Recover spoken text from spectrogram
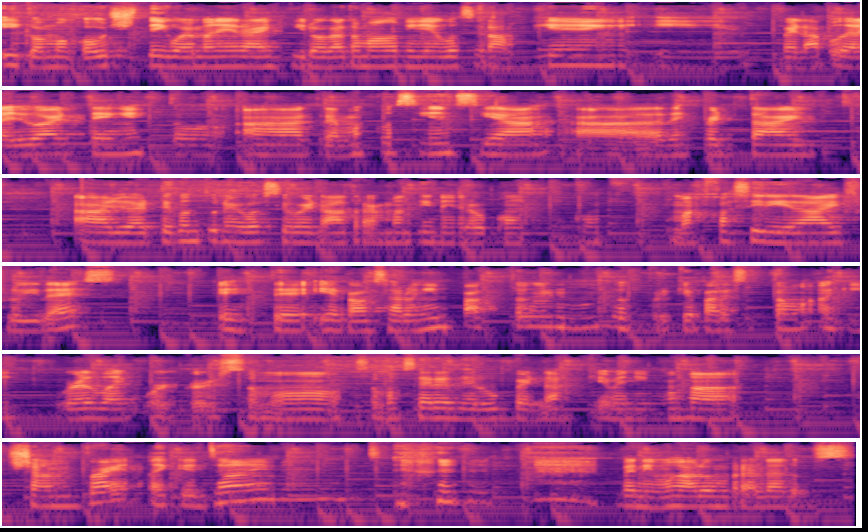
y como coach de igual manera el giro que ha tomado mi negocio también y ¿verdad? poder ayudarte en esto a crear más conciencia, a despertar, a ayudarte con tu negocio, ¿verdad? a traer más dinero con, con más facilidad y fluidez este, y a causar un impacto en el mundo, porque para eso estamos aquí. We're light workers, somos, somos seres de luz, ¿verdad? Que venimos a shine bright like a diamond. venimos a alumbrar la luz.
